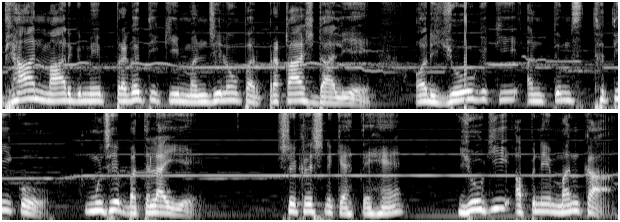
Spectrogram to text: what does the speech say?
ध्यान मार्ग में प्रगति की मंजिलों पर प्रकाश डालिए और योग की अंतिम स्थिति को मुझे बतलाइए। श्री कृष्ण कहते हैं, योगी अपने मन का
